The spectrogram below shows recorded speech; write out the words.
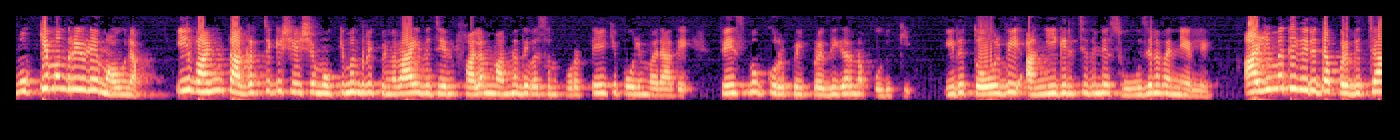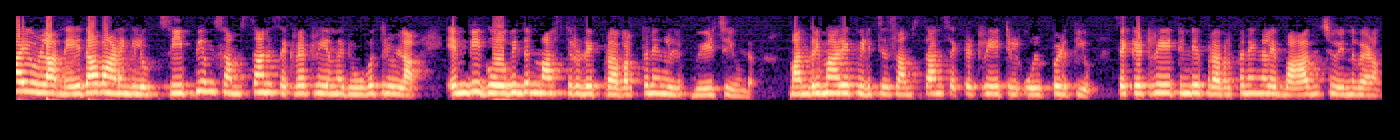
മുഖ്യമന്ത്രിയുടെ മൗനം. ഈ വൻ തകർച്ചയ്ക്ക് ശേഷം മുഖ്യമന്ത്രി പിണറായി വിജയൻ ഫലം വന്ന ദിവസം പുറത്തേക്ക് പോലും വരാതെ ഫേസ്ബുക്ക് കുറിപ്പിൽ പ്രതികരണം ഒതുക്കി. ഇത് തോൽവി അംഗീകരിച്ചതിന്റെ സൂചന തന്നെയല്ലേ? അഴിമതി വിരുദ്ധ പ്രതിച്ഛായുള്ള നേതാവാണെങ്കിലും സി പി എം സംസ്ഥാന സെക്രട്ടറി എന്ന രൂപത്തിലുള്ള എം വി ഗോവിന്ദൻ മാസ്റ്ററുടെ പ്രവർത്തനങ്ങളിൽ വീഴ്ചയുണ്ട്. മന്ത്രിമാരെ പിടിച്ച് സംസ്ഥാന സെക്രട്ടേറിയറ്റിൽ ഉൾപ്പെടുത്തിയും സെക്രട്ടേറിയറ്റിന്റെ പ്രവർത്തനങ്ങളെ ബാധിച്ചു എന്ന് വേണം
